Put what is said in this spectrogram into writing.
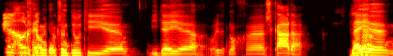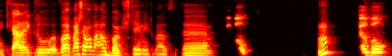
meer de op een gegeven moment ook zo'n dude die, eh, die deed, eh, hoe heet het nog, eh, SCADA. Nee, Ja. niet SCADA, ik bedoel, waar, waar zijn alle oude banksystemen in gebouwd? Ehm, hm? Cobol.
